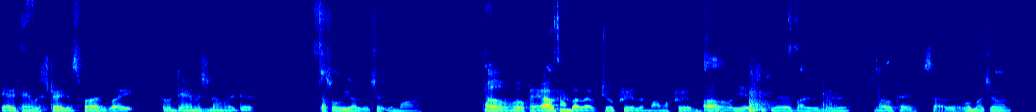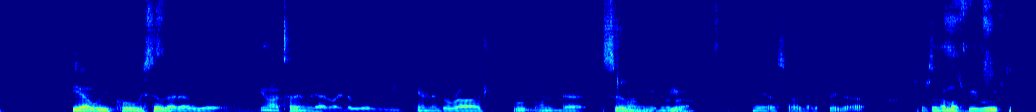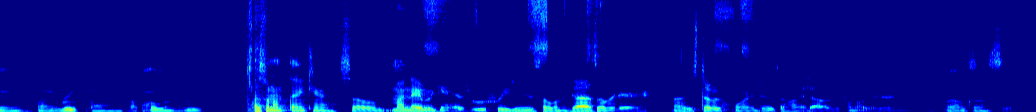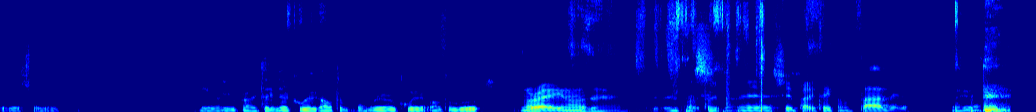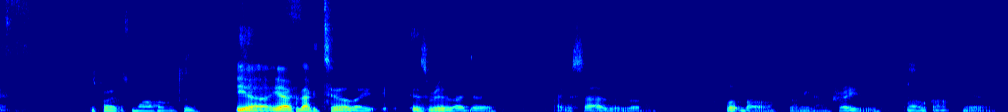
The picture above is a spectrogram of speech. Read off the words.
Everything was straight as far as like no damage, nothing like that. That's what we gotta go check tomorrow. Oh, okay. I was talking about like with your crib and mama crib. And. Oh yeah, she said everybody was good. okay. Solid. What about y'all? Yeah, we cool. We still got that little. You know, I tell you, we had like the little leak in the garage on that ceiling. Oh, in the yeah. Yeah, so I got to figure out. So that must be roof then, like roof, um, like a hole in the roof. That's what I'm thinking. So my neighbor getting his roof redid. So when the guys over there, I just told one of the dudes a hundred dollars to come over here Oh, okay. seal that shit up. Yeah, he'll probably take that quick off the real quick off the books. All right, you know what I'm saying? He'll probably take that. Yeah, shit probably take him five minutes. Yeah. it's probably a small hole too. Yeah, yeah, because I could tell like it's really like the like the size of a football. So ain't nothing crazy. Oh, okay. Yeah.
